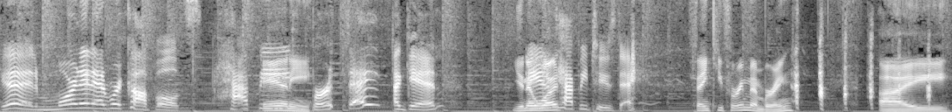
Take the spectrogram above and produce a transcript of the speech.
Good morning, Edward Kaufholz. Happy Annie. birthday again. You know and what? Happy Tuesday. Thank you for remembering. I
